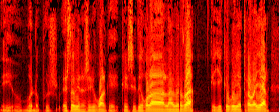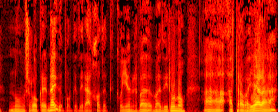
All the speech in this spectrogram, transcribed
y bueno pues esto viene a ser igual que, que si digo la, la verdad que ya que voy a trabajar no se lo cree nadie porque dirá joder qué coñones va, va a ir uno a, a trabajar a,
